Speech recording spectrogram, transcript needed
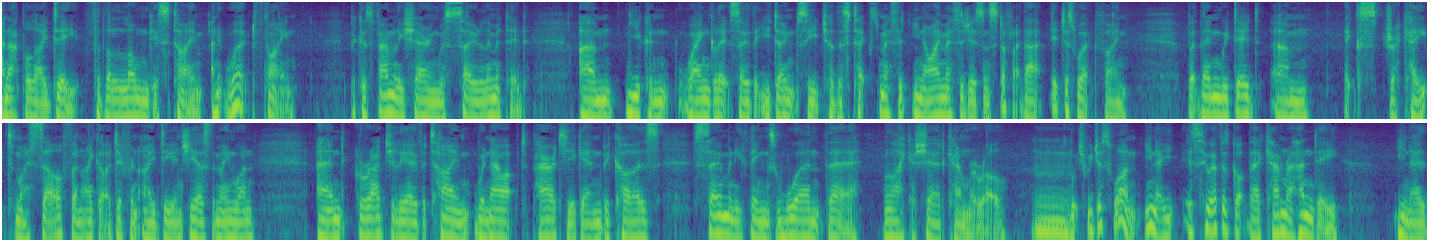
an Apple ID for the longest time, and it worked fine because family sharing was so limited. Um, you can wangle it so that you don't see each other's text message, you know, iMessages and stuff like that. It just worked fine. But then we did um, extricate myself, and I got a different ID, and she has the main one. And gradually over time, we're now up to parity again because so many things weren't there, like a shared camera roll, which we just want. You know, it's whoever's got their camera handy, you know,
